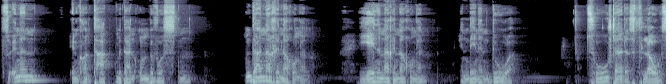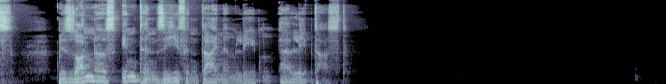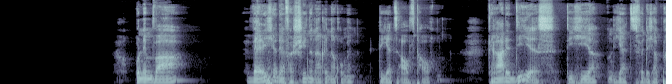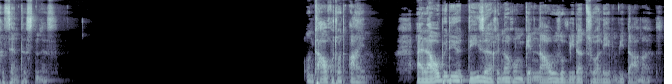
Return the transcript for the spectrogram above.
Zu innen in Kontakt mit deinem Unbewussten und deinen Erinnerungen, jenen Erinnerungen, in denen du Zustände des Flows besonders intensiv in deinem Leben erlebt hast. Und nimm wahr, welcher der verschiedenen Erinnerungen die jetzt auftauchen. Gerade die ist, die hier und jetzt für dich am präsentesten ist. Und tauch dort ein. Erlaube dir, diese Erinnerung genauso wieder zu erleben wie damals.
